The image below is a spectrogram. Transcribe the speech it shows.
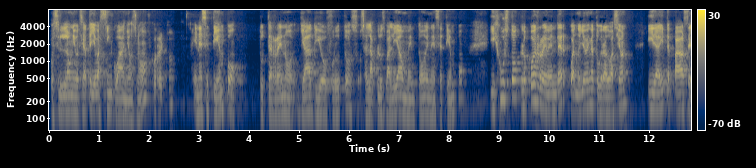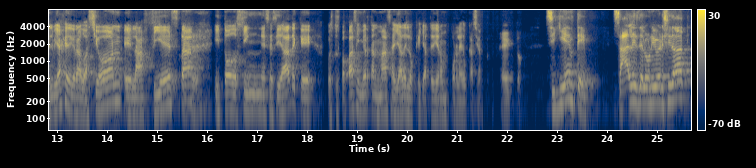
pues la universidad te lleva cinco años, ¿no? Correcto. En ese tiempo, tu terreno ya dio frutos, o sea, la plusvalía aumentó en ese tiempo. Y justo lo puedes revender cuando ya venga tu graduación. Y de ahí te pagas el viaje de graduación, eh, la fiesta y todo, sin necesidad de que pues tus papás inviertan más allá de lo que ya te dieron por la educación. Perfecto. Siguiente, sales de la universidad,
